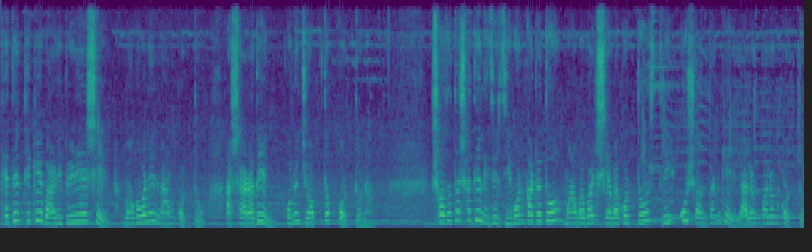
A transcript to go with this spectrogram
ক্ষেতের থেকে বাড়ি ফিরে এসে ভগবানের নাম করত আর সারাদিন কোনো জপ তপ করতো না। সততার সাথে নিজের জীবন কাটাতো, মা বাবার সেবা করত, স্ত্রী ও সন্তানকে লালন পালন করত,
